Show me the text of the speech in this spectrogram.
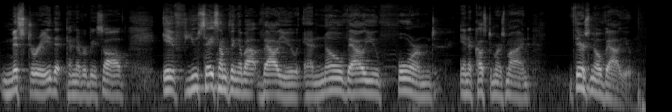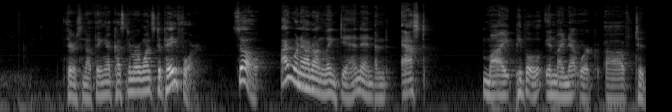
mystery that can never be solved? If you say something about value and no value formed in a customer's mind, there's no value. There's nothing a customer wants to pay for. So I went out on LinkedIn and, and asked my people in my network uh, to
